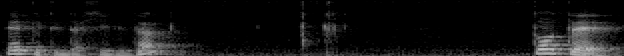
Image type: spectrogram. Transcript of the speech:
επί την ταχύτητα, τότε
